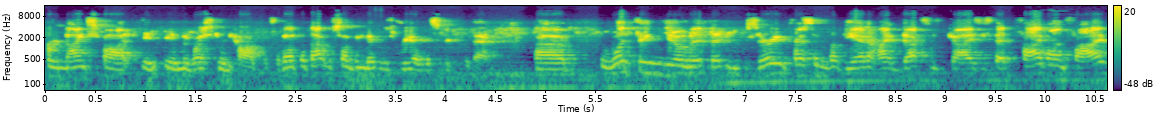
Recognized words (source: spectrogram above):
for ninth spot in, in, the Western Conference, and I thought that was something that was realistic for them. Uh, one thing, you know, that, that is very impressive about the Anaheim Ducks, guys, is that five on five,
